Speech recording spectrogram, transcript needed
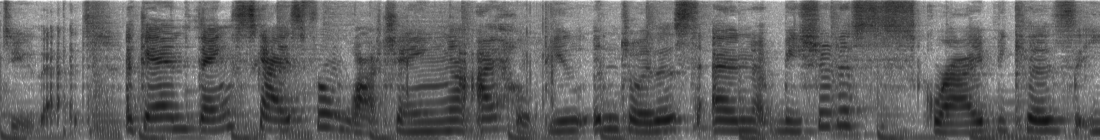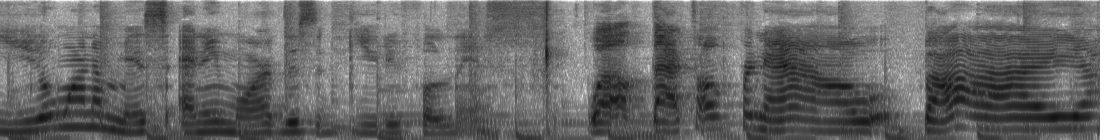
do that. Again, thanks guys for watching. I hope you enjoy this and be sure to subscribe because you don't want to miss any more of this beautifulness. Well, that's all for now. Bye!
